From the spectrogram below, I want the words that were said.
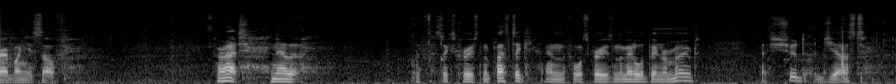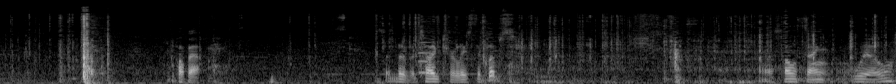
grab on yourself. Alright, now that the six screws in the plastic and the four screws in the metal have been removed, that should just pop out. So a bit of a tug to release the clips. This whole thing will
